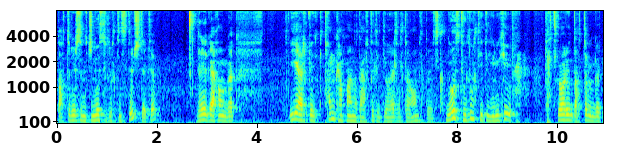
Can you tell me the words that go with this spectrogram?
дотор ирсэн чинь нөөц төлөвлөлтийн систем шүү дээ тийм. Тэрийг яг ингээд ERP том компаниуд авдаг гэдэг ойлголт байгаа юм л да. Нөөц төлөвлөлт гэдэг ерөнхий категорийн дотор ингээд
